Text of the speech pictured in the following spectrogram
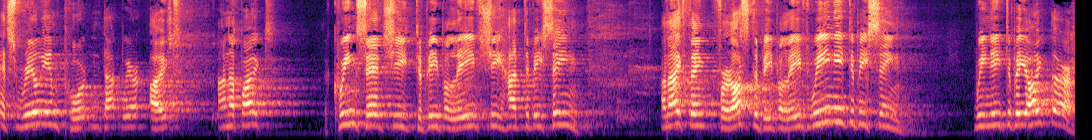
it's really important that we're out and about. The Queen said she to be believed, she had to be seen. And I think for us to be believed, we need to be seen. We need to be out there.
